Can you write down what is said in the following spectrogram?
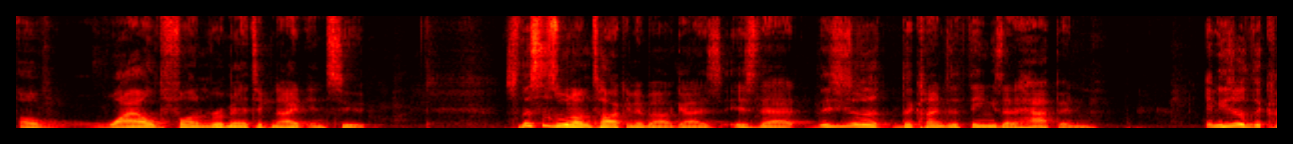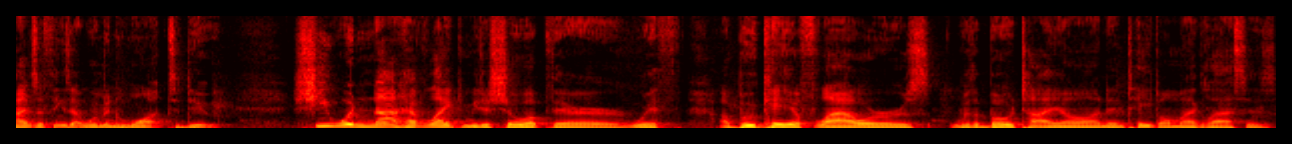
a wild, fun, romantic night ensued. So this is what I'm talking about, guys. Is that these are the kinds of things that happen, and these are the kinds of things that women want to do. She would not have liked me to show up there with a bouquet of flowers, with a bow tie on, and tape on my glasses,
